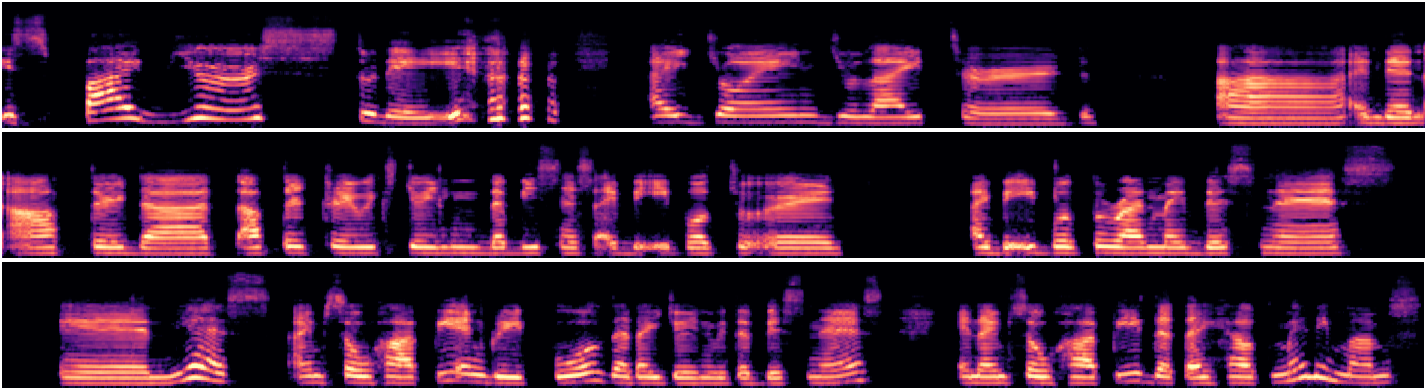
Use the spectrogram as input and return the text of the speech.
it's five years today. I joined July 3rd. Uh, and then after that, after three weeks joining the business, I be able to earn, I be able to run my business. And yes, I'm so happy and grateful that I joined with the business. And I'm so happy that I helped many moms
